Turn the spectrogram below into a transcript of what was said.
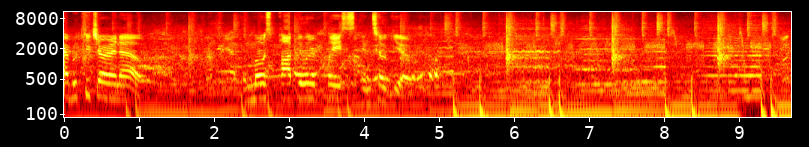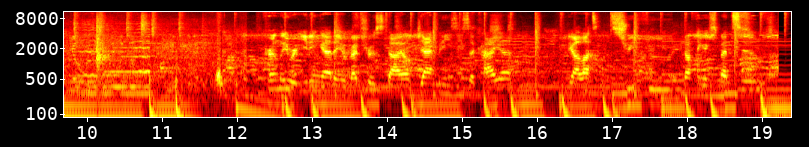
Kabukicho now, the most popular place in Tokyo. Currently, we're eating at a retro style Japanese izakaya. We got lots of street food, nothing expensive.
